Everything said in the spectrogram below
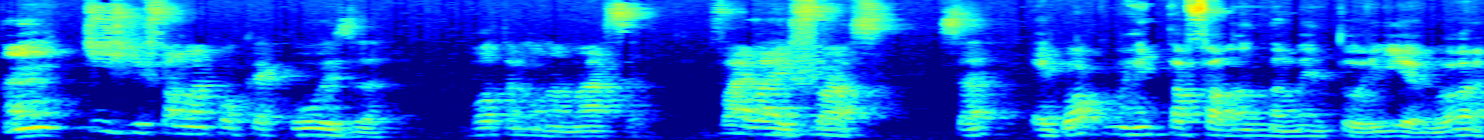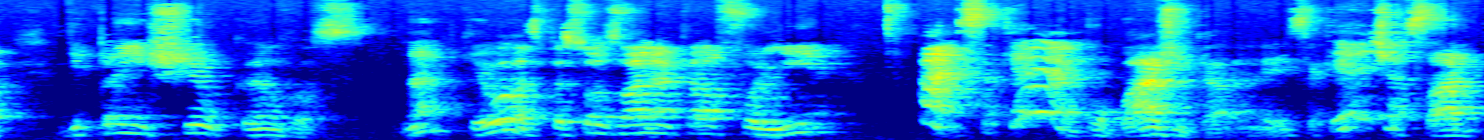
antes de falar qualquer coisa, bota a mão na massa, vai lá e faz. Sabe? É igual como a gente está falando na mentoria agora, de preencher o canvas. Né? Porque oh, as pessoas olham aquela folhinha, ah, isso aqui é bobagem, cara, isso aqui a gente já sabe.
